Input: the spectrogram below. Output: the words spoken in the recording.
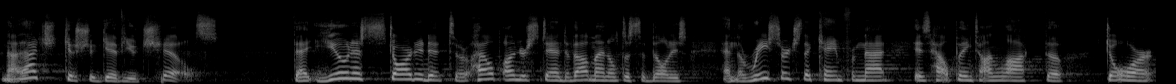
Now, that should give you chills. That Eunice started it to help understand developmental disabilities, and the research that came from that is helping to unlock the door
